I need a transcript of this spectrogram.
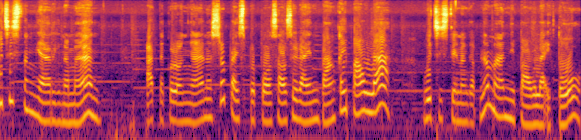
which is nangyari naman. At nagkaroon nga ng surprise proposal si Ryan Bang kay Paula which is tinanggap naman ni Paula ito.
